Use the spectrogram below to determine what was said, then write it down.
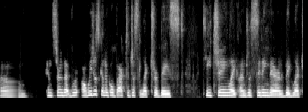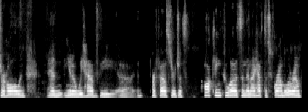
a um, concern that we're, are we just going to go back to just lecture-based teaching like i'm just sitting there in a big lecture hall and and you know we have the uh, professor just talking to us and then i have to scramble around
